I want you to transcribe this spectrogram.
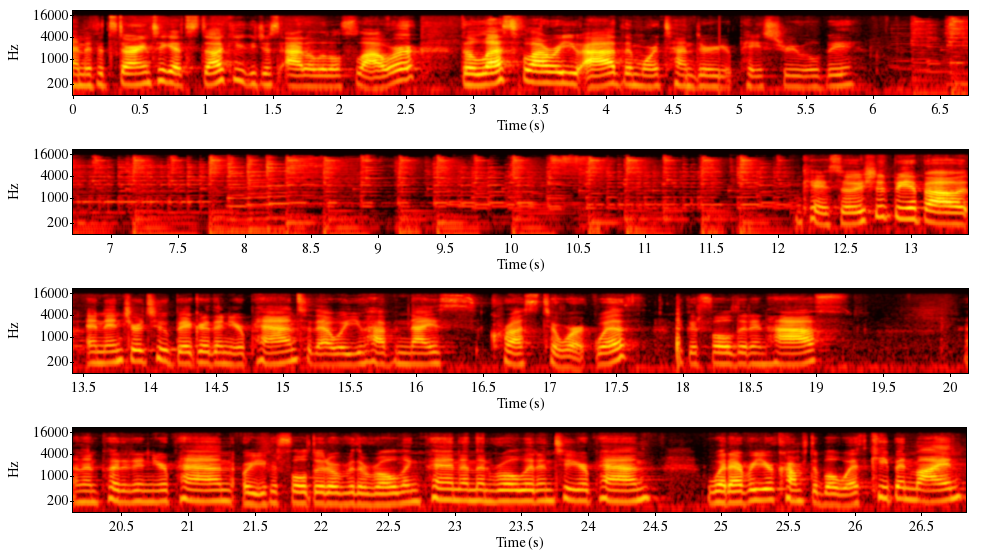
And if it's starting to get stuck, you could just add a little flour. The less flour you add, the more tender your pastry will be. Okay, so it should be about an inch or two bigger than your pan, so that way you have nice crust to work with. You could fold it in half and then put it in your pan, or you could fold it over the rolling pin and then roll it into your pan, whatever you're comfortable with. Keep in mind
